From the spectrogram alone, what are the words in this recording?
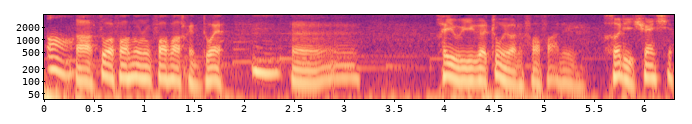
哦，啊。自我放松的方法很多呀。嗯，嗯、还有一个重要的方法就是合理宣泄。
